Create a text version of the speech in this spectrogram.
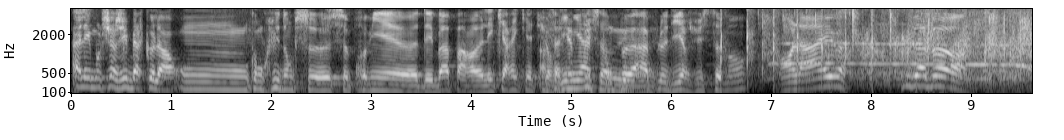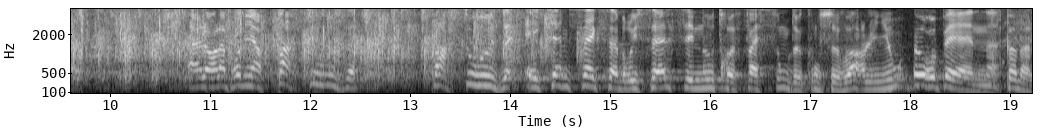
Allez, mon cher Gilbert Collard, on conclut donc ce, ce premier débat par les caricatures Ah, d'Ignace qu'on oui, peut oui. applaudir justement en live. Tout d'abord, alors la première, Partouze. Partouze et Chemsex à Bruxelles, c'est notre façon de concevoir l'Union européenne. Pas mal.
